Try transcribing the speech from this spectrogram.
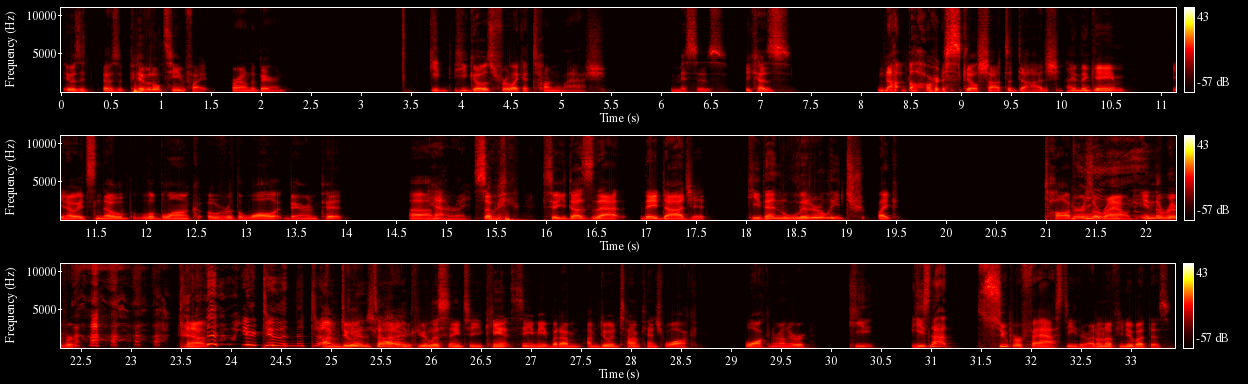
It was a it was a pivotal team fight around the Baron. He he goes for like a tongue lash, misses because not the hardest skill shot to dodge in the game. You know, it's no LeBlanc over the wall at Baron Pit. Um, yeah, right. so he, so he does that. They dodge it. He then literally tr- like totters around in the river. You're doing the Tahm I'm doing the totter. walk. If you're listening to, you can't see me, but I'm I'm doing Tahm Kench walk, walking around the river. He he's not super fast either. I don't know if you knew about this.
